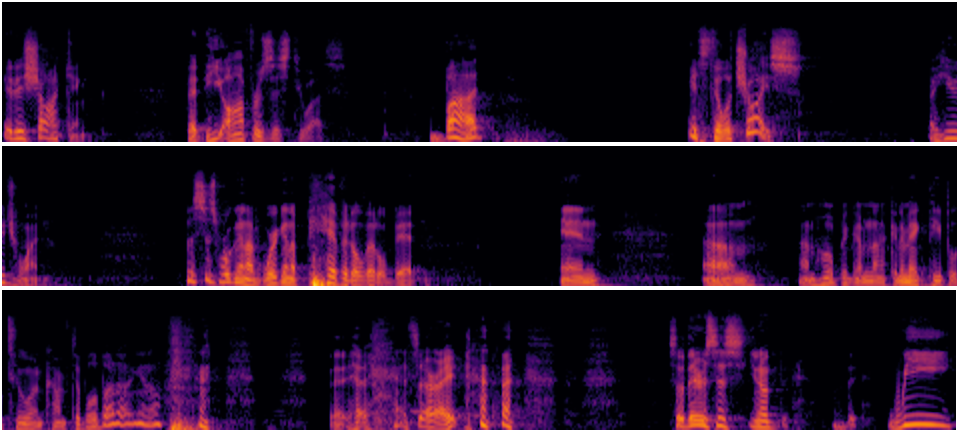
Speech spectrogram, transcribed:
it is shocking that he offers this to us. But it's still a choice, a huge one. So this is we're going to we're going to pivot a little bit, and um, I'm hoping I'm not going to make people too uncomfortable, but uh, you know, that's all right. so there's this, you know, we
